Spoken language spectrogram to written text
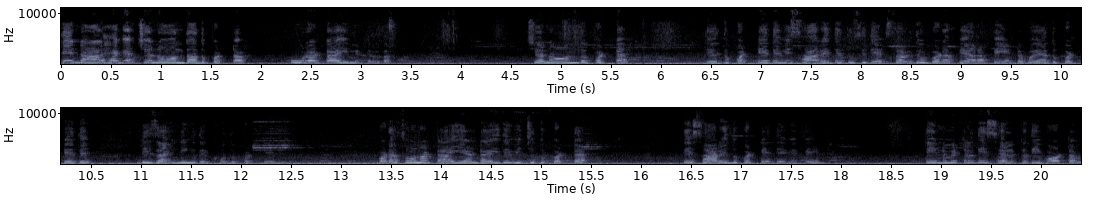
ਤੇ ਨਾਲ ਹੈਗਾ ਚਨੌਨ ਦਾ ਦੁਪੱਟਾ। ਪੂਰਾ 2.5 ਮੀਟਰ ਦਾ। ਚਨੌਨ ਦੁਪੱਟਾ। ਤੇ ਦੁਪੱਟੇ ਤੇ ਵੀ ਸਾਰੇ ਤੇ ਤੁਸੀਂ ਦੇਖ ਸਕਦੇ ਹੋ, ਬੜਾ ਪਿਆਰਾ ਪੇਂਟ ਹੋਇਆ ਦੁਪੱਟੇ ਤੇ। ਡਿਜ਼ਾਈਨਿੰਗ ਦੇਖੋ ਦੁਪੱਟੇ ਦੀ। ਬੜਾ ਸੋਹਣਾ ਟਾਈ ਐਂਡ ਡਾਈ ਦੇ ਵਿੱਚ ਦੁਪੱਟਾ ਹੈ ਤੇ ਸਾਰੇ ਦੁਪੱਟੇ ਤੇ ਵੀ ਪੇਂਟ 3 ਮੀਟਰ ਦੀ ਸਿਲਕ ਦੀ ਬਾਟਮ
